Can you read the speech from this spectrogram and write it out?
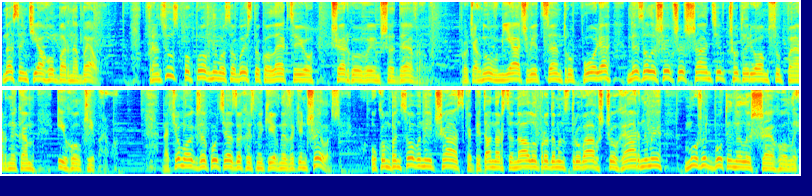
на Сантьяго Барнабеу. Француз поповнив особисту колекцію черговим шедевром. Протягнув м'яч від центру поля, не залишивши шансів чотирьом суперникам і голкіперу. На цьому екзекуція захисників не закінчилася. У компенсований час капітан арсеналу продемонстрував, що гарними можуть бути не лише голи.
